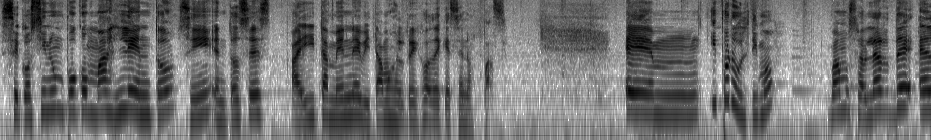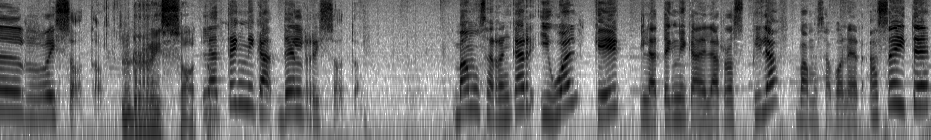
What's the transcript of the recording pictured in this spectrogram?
se cocine un poco más lento, ¿sí? Entonces ahí también evitamos el riesgo de que se nos pase. Em, y por último, vamos a hablar del el risotto. Risotto. La técnica del risotto. Vamos a arrancar igual que la técnica del arroz pilaf. Vamos a poner aceite,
